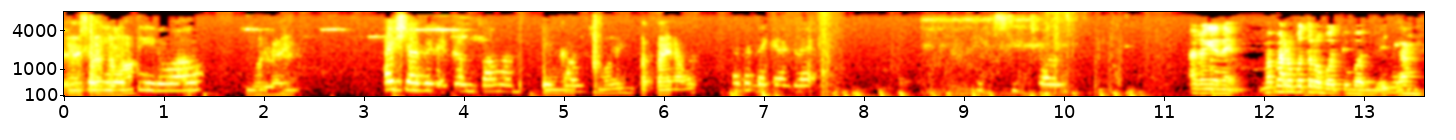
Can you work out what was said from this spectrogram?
Eh, Ang sa ano ba? tiro, wow. Mulay. Ay, siya, ikaw pa, mabalik ikaw. Moy, patay na ako. Napatay ka. Sorry. Ano yan eh? Maparobot-robot ko ba? Wait lang.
